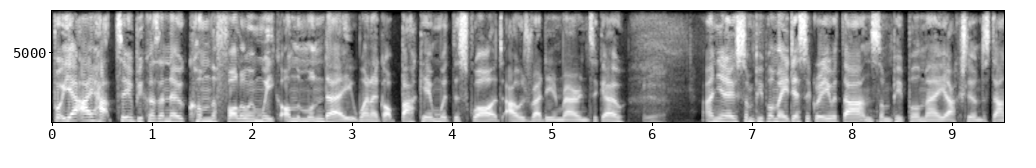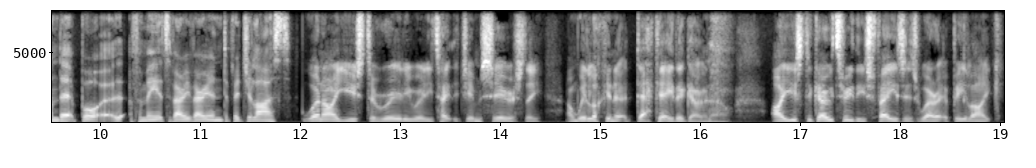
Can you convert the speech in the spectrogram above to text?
But yeah, I had to because I know come the following week on the Monday when I got back in with the squad, I was ready and raring to go. Yeah. And you know, some people may disagree with that, and some people may actually understand it. But uh, for me, it's very, very individualized. when I used to really, really take the gym seriously, and we're looking at a decade ago now, I used to go through these phases where it'd be like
